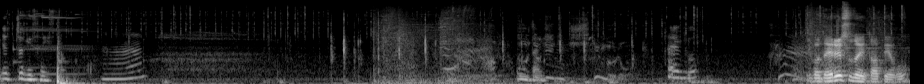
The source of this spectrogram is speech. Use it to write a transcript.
이쪽에서 있어. 음. 온다. 아이고. 이거 내릴 수도 있다 비고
